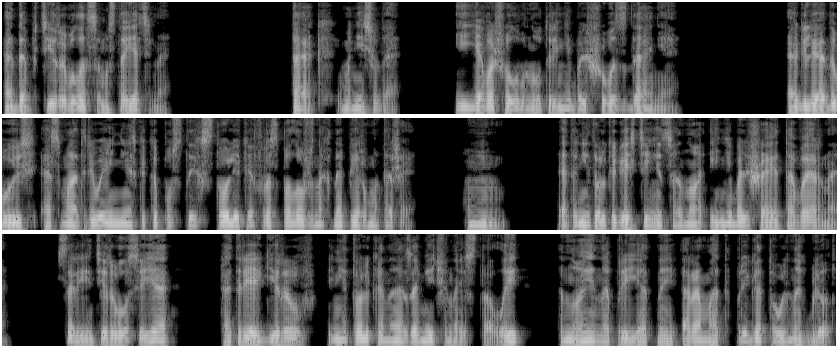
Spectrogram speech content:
адаптировала самостоятельно. Так, мне сюда. И я вошел внутрь небольшого здания. Оглядываюсь, осматривая несколько пустых столиков, расположенных на первом этаже. Хм, это не только гостиница, но и небольшая таверна. Сориентировался я, отреагировав не только на замеченные столы, но и на приятный аромат приготовленных блюд.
